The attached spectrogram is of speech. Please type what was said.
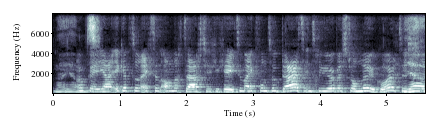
Maar ja, Oké, misschien- ja, ik heb er echt een ander taartje gegeten. Maar ik vond ook daar het interieur best wel leuk hoor. Het is, Ja, eh,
